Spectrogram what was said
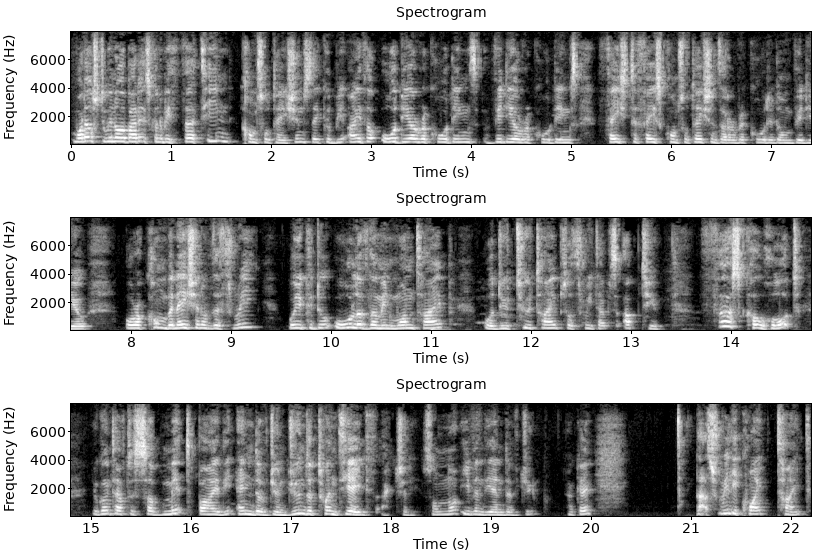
what else do we know about it? It's going to be 13 consultations. They could be either audio recordings, video recordings, face-to-face consultations that are recorded on video, or a combination of the three, or you could do all of them in one type, or do two types or three types up to you first cohort, you're going to have to submit by the end of June, June the 28th, actually. So not even the end of June. Okay. That's really quite tight.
